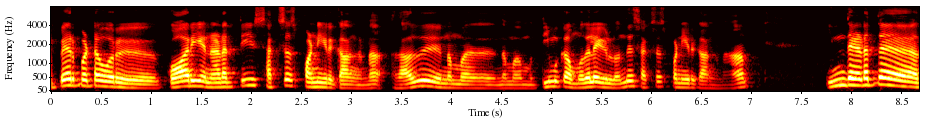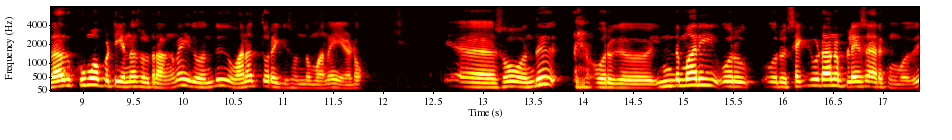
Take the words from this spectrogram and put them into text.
இப்பேற்பட்ட ஒரு குவாரியை நடத்தி சக்ஸஸ் பண்ணியிருக்காங்கன்னா அதாவது நம்ம நம்ம திமுக முதலைகள் வந்து சக்ஸஸ் பண்ணியிருக்காங்கன்னா இந்த இடத்த அதாவது கூமாப்பட்டி என்ன சொல்கிறாங்கன்னா இது வந்து வனத்துறைக்கு சொந்தமான இடம். ஸோ வந்து ஒரு இந்த மாதிரி ஒரு ஒரு செக்யூர்டான பிளேஸாக இருக்கும்போது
